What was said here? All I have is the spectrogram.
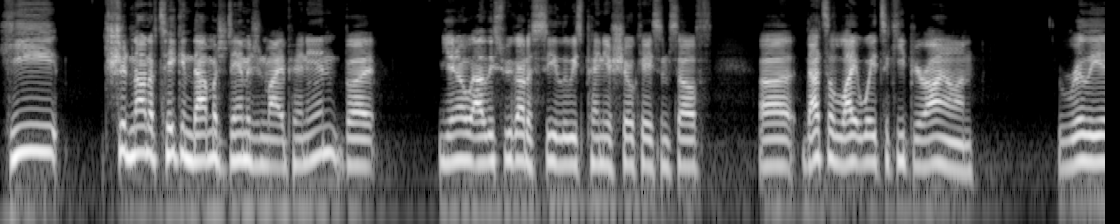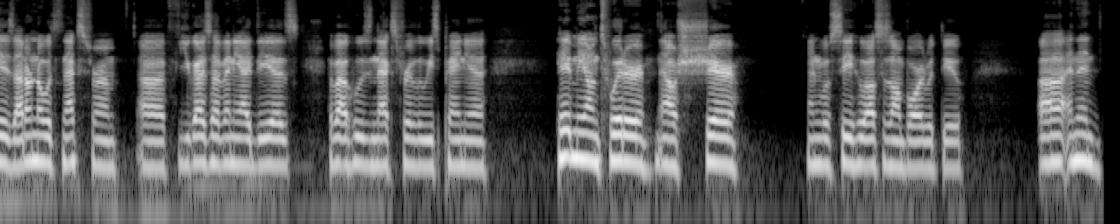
He should not have taken that much damage, in my opinion, but you know, at least we got to see Luis Pena showcase himself. Uh, that's a lightweight to keep your eye on. It really is. I don't know what's next for him. Uh, if you guys have any ideas about who's next for Luis Pena, hit me on Twitter. I'll share, and we'll see who else is on board with you. Uh, and then,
